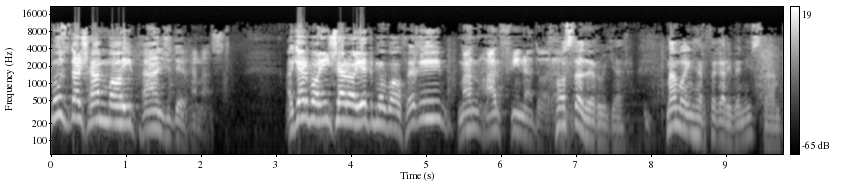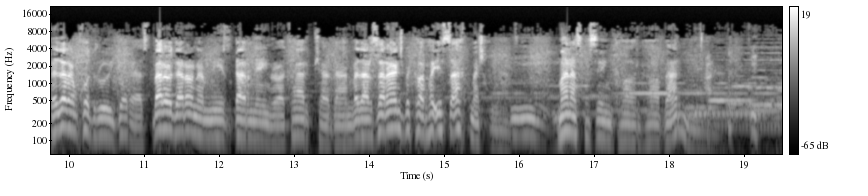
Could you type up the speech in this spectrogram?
مزدش هم ماهی پنج درهم است. اگر با این شرایط موافقی من حرفی ندارم. استاد رویگر من با این حرفه غریبه نیستم. پدرم خود رویگر است. برادرانم نیز قرن این را ترک کردن و در زرنج به کارهای سخت مشغولند. من از پس این کارها برمیام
